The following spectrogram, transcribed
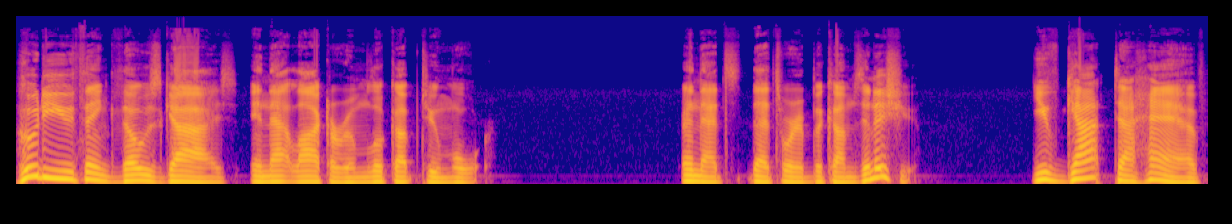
who do you think those guys in that locker room look up to more? And that's that's where it becomes an issue. You've got to have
